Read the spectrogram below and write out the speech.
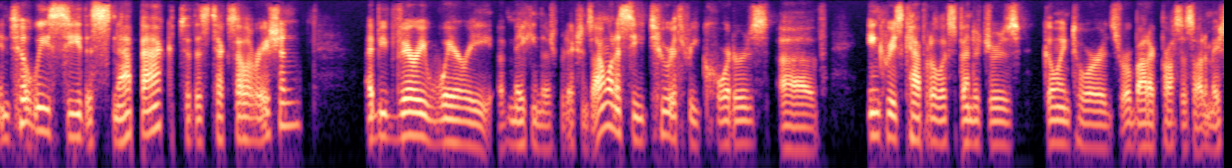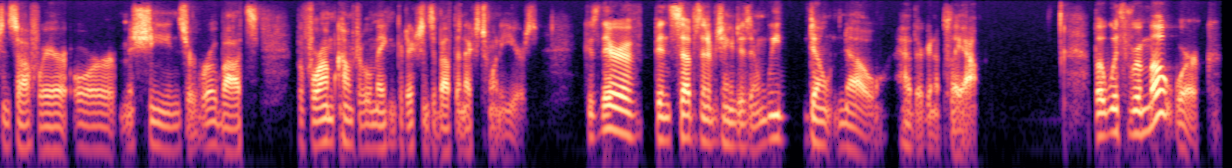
until we see the snapback to this tech acceleration, I'd be very wary of making those predictions. I want to see two or three quarters of increased capital expenditures going towards robotic process automation software or machines or robots before I'm comfortable making predictions about the next 20 years. Because there have been substantive changes and we don't know how they're going to play out. But with remote work,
